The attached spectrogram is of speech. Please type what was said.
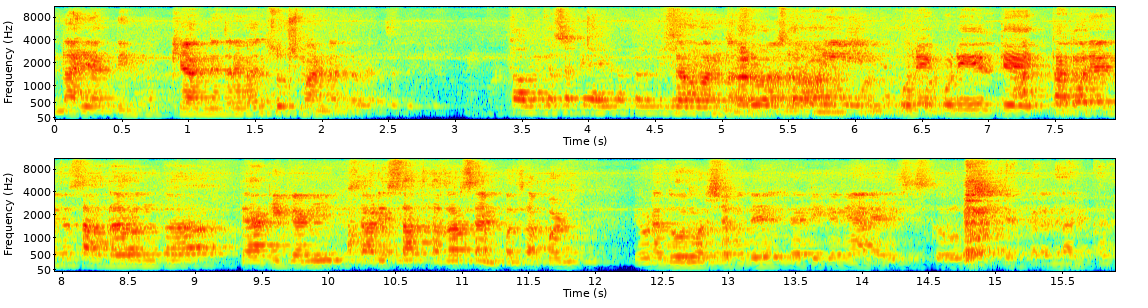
नाही. अगदी मुख्य अन्नद्रव्य आणि सूक्ष्म अन्नद्रव्यांचं देखील. तालुक्यासाठी आहे का तर ते- सर्वांना. सर्व- सर्व. कोणी- कोणी कोणी येईल ते आतापर्यंत साधारणतः त्या ठिकाणी साडेसात हजार सॅम्पल्स आपण एवढ्या दोन वर्षामध्ये त्या ठिकाणी अनालिसिस करून शेतकऱ्यांना रिपोर्ट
